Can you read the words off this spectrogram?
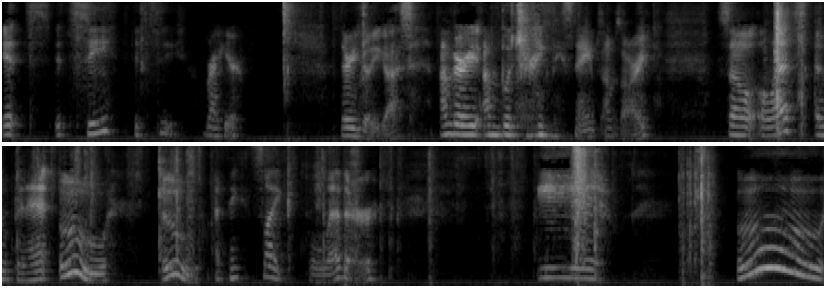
it's, it's C, it's C, right here. There you go, you guys. I'm very, I'm butchering these names. I'm sorry. So let's open it. Ooh, ooh, I think it's like leather. Yeah. Ooh,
